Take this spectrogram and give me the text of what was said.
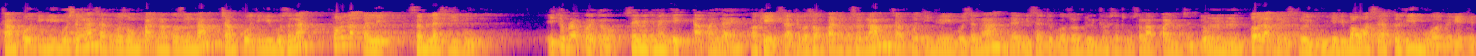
campur tiga ribu setengah, satu kosong empat, enam kosong enam, campur tiga ribu setengah, tolak balik sebelas ribu. Itu berapa tu? Saya matematik tak pandai. Okey, 104 dan 06 campur 3000 setengah jadi 107 108 macam tu. Mhm. Tolak balik 10000. Jadi bawah 100,000 harga kereta.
